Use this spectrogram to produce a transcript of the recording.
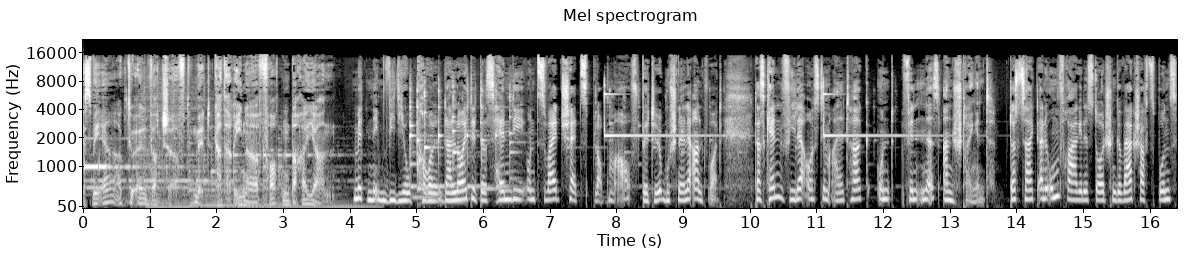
SWR aktuell Wirtschaft mit Katharina Fortenbacher-Jahn. Mitten im Videocall, da läutet das Handy und zwei Chats ploppen auf. Bitte um schnelle Antwort. Das kennen viele aus dem Alltag und finden es anstrengend. Das zeigt eine Umfrage des Deutschen Gewerkschaftsbunds,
